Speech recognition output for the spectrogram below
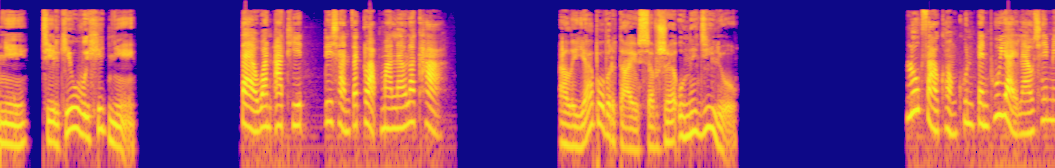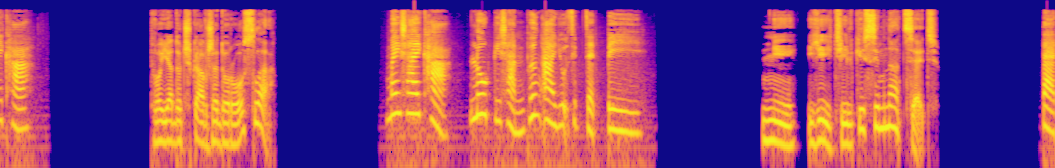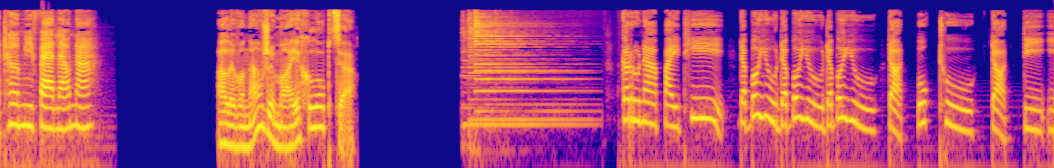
ні тільки у вихідні แต่วันอาทิตย์ ดิฉันจะกลับมาแล้วล่ะค่ะ але я повертаюся вже у неділю ลูกสาวของคุณเป็นผู้ใหญ่แล้วใช่ไหมคะ твоя дочка вже доросла ไม่ใช่ค่ะ ลูกดิฉันเพิ่งอายุสิบเจ็ดปี ні їй тільки сімнадцять แต่เธอมีแฟนแล้วนะ але вона вже має хлопця กรุณาไปที่ www.booktwo.de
